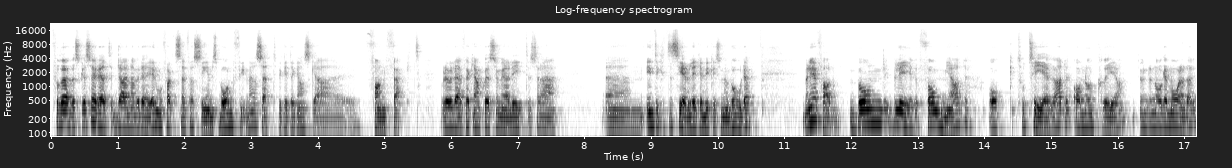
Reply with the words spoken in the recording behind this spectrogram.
För övrigt ska jag säga det att Die Another Day är nog faktiskt den första James Bond-filmen jag har sett, vilket är ganska eh, fun fact. Och det är väl därför jag kanske summerar lite sådär, um, ehm, inte kritiserar lika mycket som jag borde. Men i alla fall, Bond blir fångad och torterad av Nordkorea under några månader.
